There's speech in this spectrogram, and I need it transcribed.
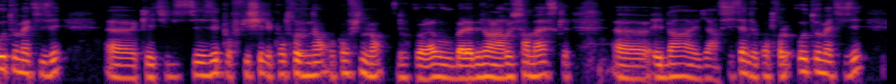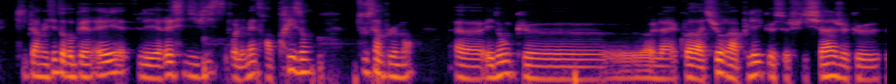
automatisé euh, qui est utilisé pour ficher les contrevenants au confinement. Donc voilà, vous vous baladez dans la rue sans masque, et ben il y a un système de contrôle automatisé qui permettait de repérer les récidivistes pour les mettre en prison, tout simplement. Et donc la Quadrature rappelait que ce fichage, que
